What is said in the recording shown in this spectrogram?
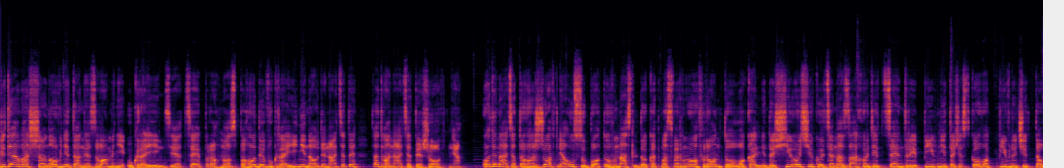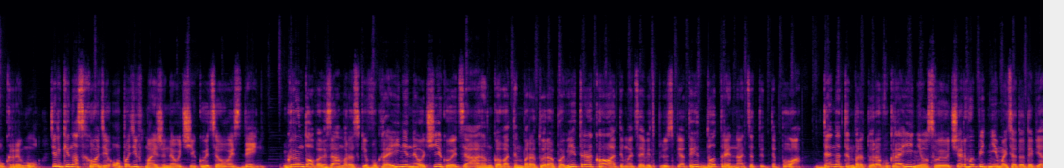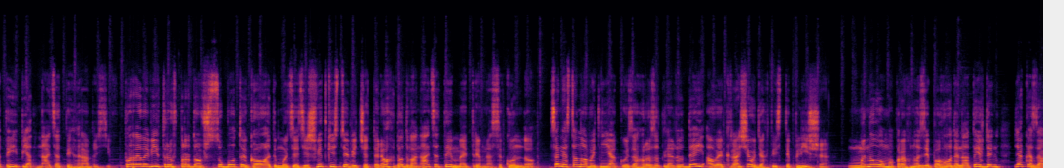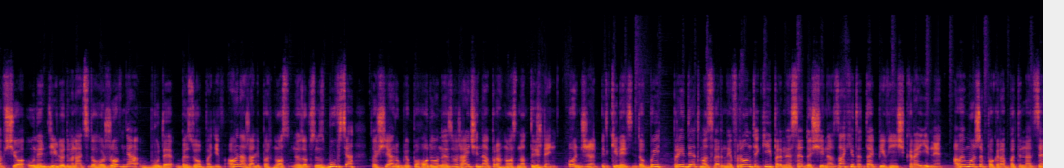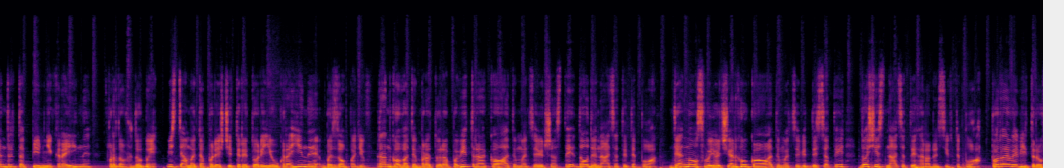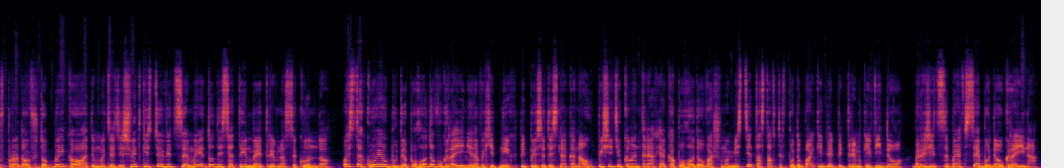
Вітаю вас, шановні та незламні українці. Це прогноз погоди в Україні на 11 та 12 жовтня. 11 жовтня у суботу внаслідок атмосферного фронту локальні дощі очікуються на заході, центрі, півдні та частково півночі та у Криму. Тільки на сході опадів майже не очікується увесь день. Ґрунтових заморозків в Україні не очікується, а ранкова температура повітря коатиметься від плюс 5 до 13 тепла. Денна температура в Україні у свою чергу підніметься до 9-15 градусів. Пориви вітру впродовж суботи коатимуться зі швидкістю від 4 до 12 метрів на секунду. Це не становить ніякої загрози для людей, але краще одягтись тепліше. Минулому прогнозі погоди на тиждень я казав, що у неділю, 12 жовтня, буде без опадів. Але, на жаль, прогноз не зовсім збувся, тож я роблю погоду, незважаючи на прогноз на тиждень. Отже, під кінець доби прийде атмосферний фронт, який принесе дощі на захід та північ країни, але може покрапати на центри та півдні країни впродовж доби. Місцями та порижчі території України без опадів. Ранкова температура повітря коатиметься від 6 до 11 тепла. Денно, у свою чергу, коатиметься від 10 до 16 градусів тепла. Пориви вітру впродовж доби коатимуться зі швидкістю від 7 до 10 метрів на секунду. Ось такою буде погода в Україні на вихідних. Підписуйтесь на канал, пишіть у коментарях, яка погода у вашому місті, та ставте вподобайки для підтримки відео. Бережіть себе, все буде Україна!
